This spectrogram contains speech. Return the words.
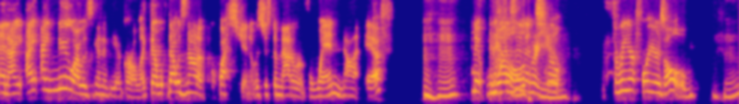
and I I, I knew I was gonna be a girl. Like there that was not a question. It was just a matter of when, not if. Mm-hmm. And it and wasn't until three or four years old. Mm-hmm.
